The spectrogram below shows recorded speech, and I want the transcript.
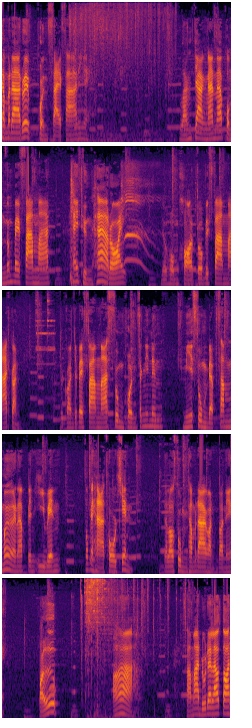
ธรรมดาด้วยผลสายฟ้านี่ไง หลังจากนั้นนะผมต้องไปฟาร์มมาร์ทให้ถึง 500 เดี๋ยวผมขอตัวไปฟาร์มมาร์ทก่อน แต่ก่อนจะไปฟาร์มมาร์ทสุ่มผลสักนิดนึง มีสุ่มแบบซัมเมอร์นะ เป็นอีเวนต์ ต้องไปหาโทเค็นแต่เราสุ่มธรรมดาก่อนตอนนี้ปึ๊บอ่า สามารถดูได้แล้วตอน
